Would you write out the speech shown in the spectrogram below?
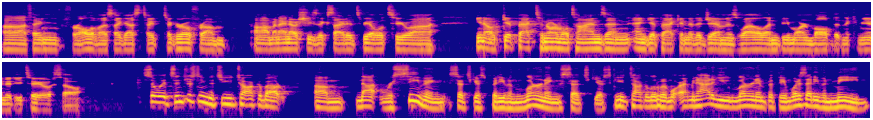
uh, thing for all of us, I guess, to to grow from. Um, and I know she's excited to be able to, uh, you know, get back to normal times and and get back into the gym as well and be more involved in the community too. So, so it's interesting that you talk about um, not receiving such gifts, but even learning such gifts. Can you talk a little bit more? I mean, how do you learn empathy, and what does that even mean?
